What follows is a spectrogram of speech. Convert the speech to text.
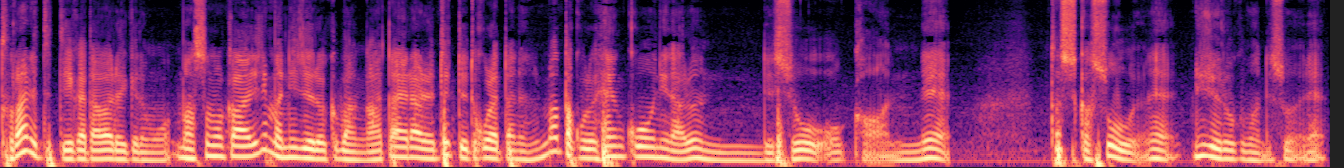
取られてって言い方悪いけども、まあ、その代わりにま26番が与えられてっていうところだったんですまたこれ変更になるんでしょうかね。確かそうよね。26番でそうよね。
